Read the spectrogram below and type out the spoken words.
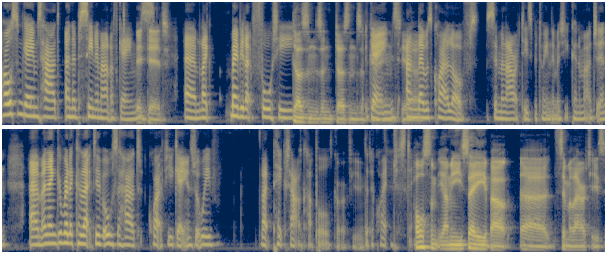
Wholesome Games had an obscene amount of games. It did. Um, like maybe like 40 Dozens and dozens of games, games. yeah. and there was quite a lot of similarities between them, as you can imagine. Um, and then Guerrilla Collective also had quite a few games, but we've like picked out a couple Got a few. that are quite interesting. Wholesome. I mean, you say about uh, similarities.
